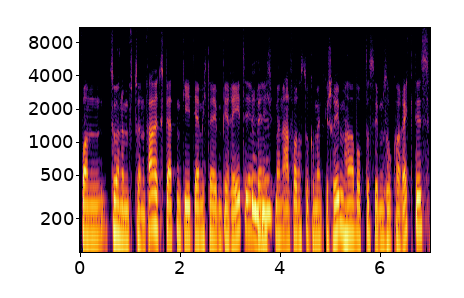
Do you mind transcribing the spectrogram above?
von, zu, einem, zu einem Fachexperten gehe, der mich da eben berät, wenn Mhm. ich mein Anforderungsdokument geschrieben habe, ob das eben so korrekt ist.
